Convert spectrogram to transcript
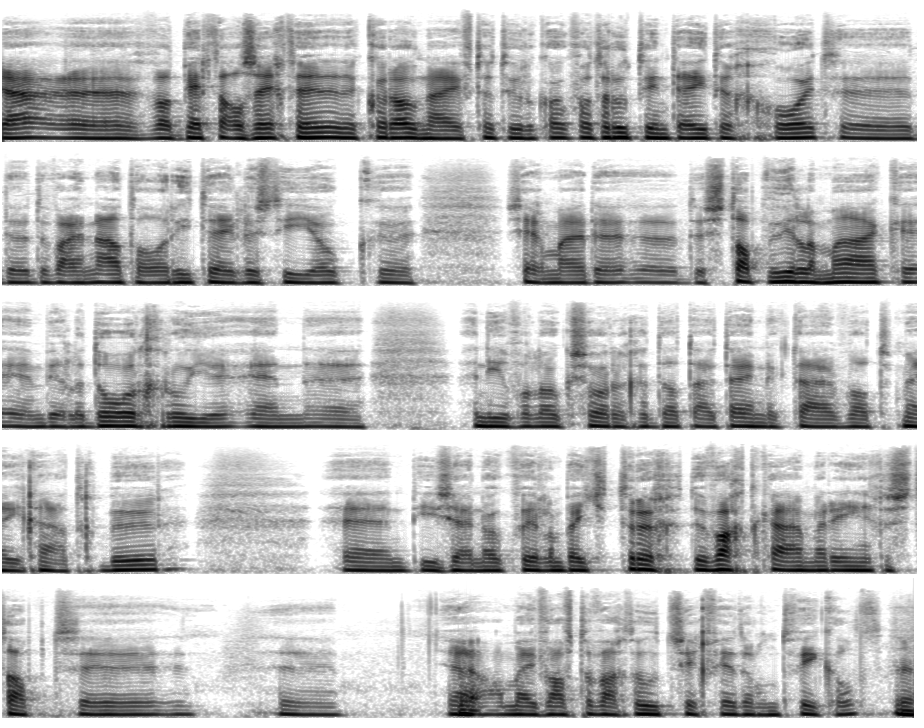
Ja, uh, wat Bert al zegt, hè, corona heeft natuurlijk ook wat route in het eten gegooid. Uh, er, waren een aantal retailers die ook uh, zeg maar de, de stap willen maken en willen doorgroeien. En in ieder geval ook zorgen dat uiteindelijk daar wat mee gaat gebeuren. En die zijn ook wel een beetje terug de wachtkamer ingestapt. Ja, ja, Om even af te wachten hoe het zich verder ontwikkelt. Ja.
